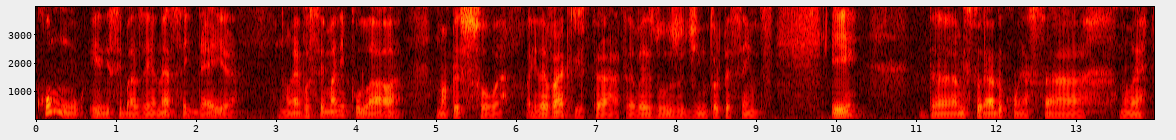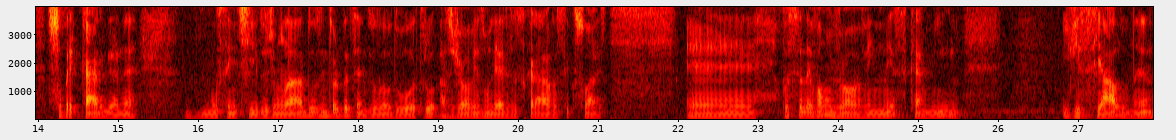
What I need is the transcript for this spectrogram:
Como ele se baseia nessa ideia, não é você manipular uma pessoa e levar a acreditar através do uso de entorpecentes e da, misturado com essa não é sobrecarga, né? No sentido de um lado os entorpecentes, do, outro as jovens mulheres escravas sexuais. É, você levar um jovem nesse caminho e viciá-lo, né,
